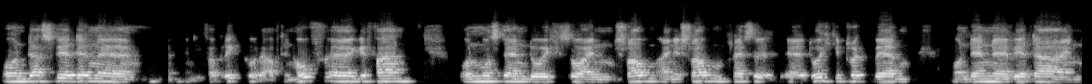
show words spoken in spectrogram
Und das wird dann äh, in die Fabrik oder auf den Hof äh, gefahren und muss dann durch so einen Schrauben, eine Schraubenpresse äh, durchgedrückt werden. Und dann wird da ein,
